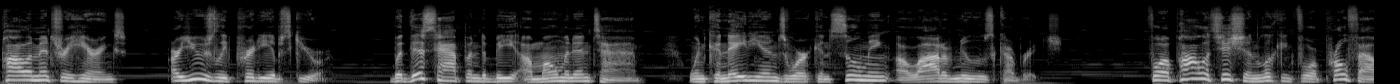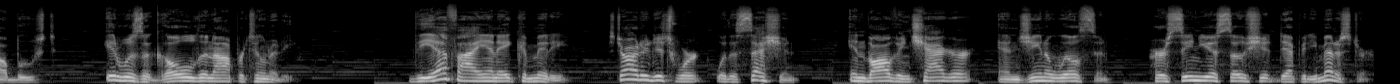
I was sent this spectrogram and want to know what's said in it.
Parliamentary hearings are usually pretty obscure, but this happened to be a moment in time when Canadians were consuming a lot of news coverage. For a politician looking for a profile boost, it was a golden opportunity. The FINA committee started its work with a session involving Chagger and Gina Wilson, her senior associate deputy minister.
